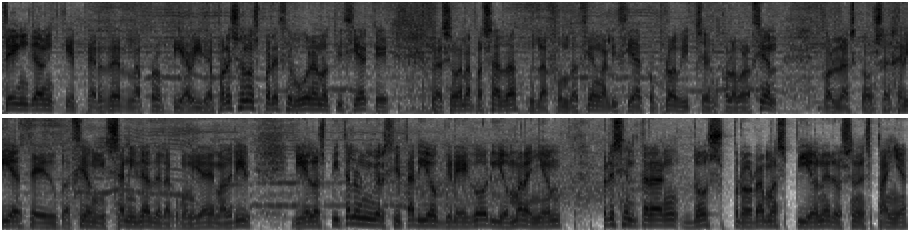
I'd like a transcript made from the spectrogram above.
tengan que perder la propia vida. Por eso nos parece buena noticia que la semana pasada la Fundación Alicia Koplovich, en colaboración con las Consejerías de Educación y Sanidad de la Comunidad de Madrid y el Hospital Universitario Gregorio Marañón, presentarán dos programas pioneros en España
